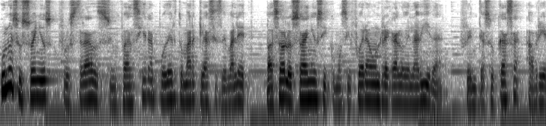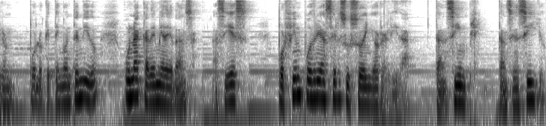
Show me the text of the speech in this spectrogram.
Uno de sus sueños frustrados de su infancia era poder tomar clases de ballet. Pasados los años y como si fuera un regalo de la vida, frente a su casa abrieron, por lo que tengo entendido, una academia de danza. Así es, por fin podría ser su sueño realidad. Tan simple, tan sencillo,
